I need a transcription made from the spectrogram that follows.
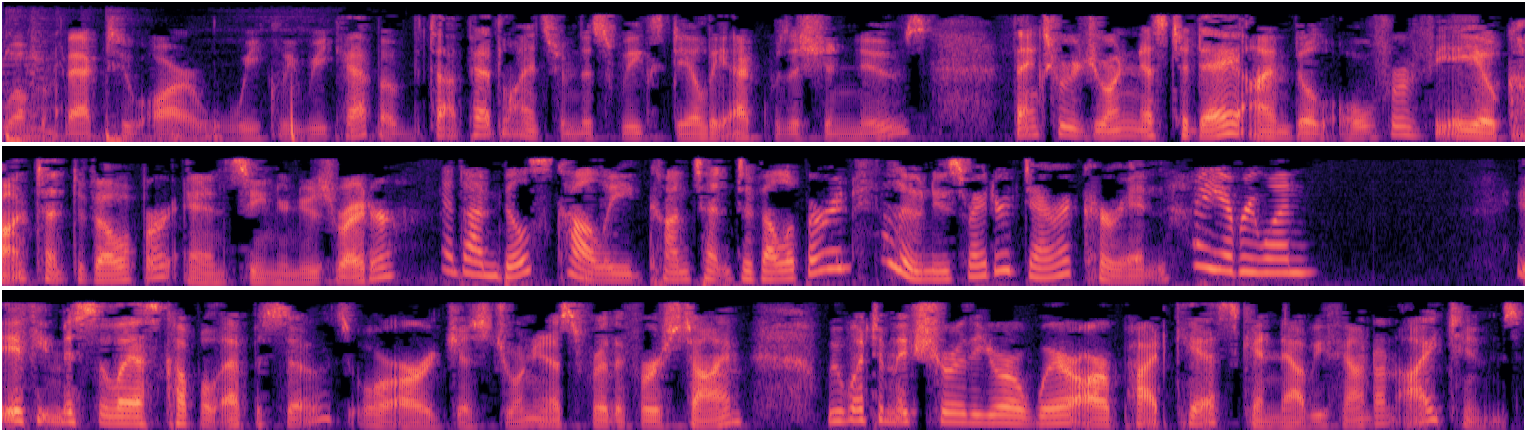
Welcome back to our weekly recap of the top headlines from this week's daily acquisition news. Thanks for joining us today. I'm Bill Olver, VAO content developer and senior news writer. And I'm Bill's colleague, content developer and fellow news writer, Dara Curran. Hi, everyone. If you missed the last couple episodes or are just joining us for the first time, we want to make sure that you're aware our podcast can now be found on iTunes.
